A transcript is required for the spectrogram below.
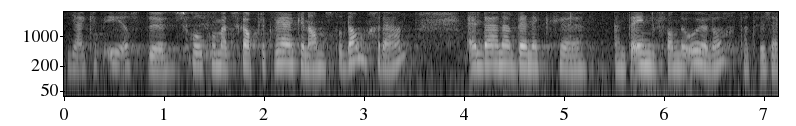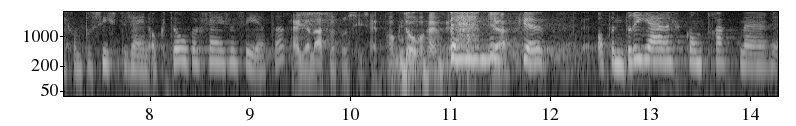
Ja, ik heb eerst de school voor maatschappelijk werk in Amsterdam gedaan. En daarna ben ik uh, aan het einde van de oorlog, dat we zeggen om precies te zijn, oktober 45. Ja, ja laten we precies zijn. Oktober 45, ben ja. ik uh, op een driejarig contract naar uh,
